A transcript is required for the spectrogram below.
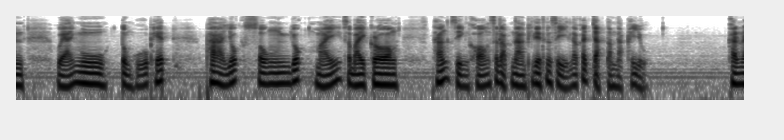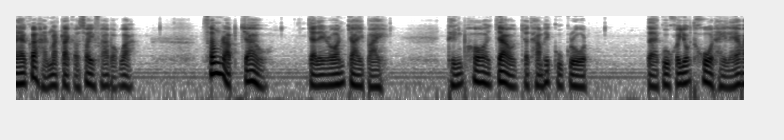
น แหวนงู ตุ่มหูเพชร ผ้ายกทรงยกไหม สบายกรอง ทั้งสิ่งของสำหรับนางพิเรนทั้งสี่แล้วก็จัดตำหนักให้อยู่ คันแรกก็หันมาตรัสกับสร้อยฟ้าบอกว่าสำหรับเจ้าจะได้ร้อนใจไป ถึงพ่อเจ้าจะทำให้กูโกรธ แต่กูก็ยกโทษให้แล้ว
